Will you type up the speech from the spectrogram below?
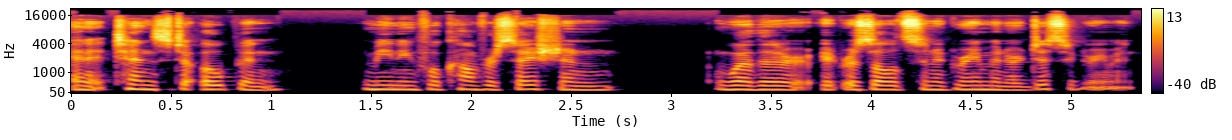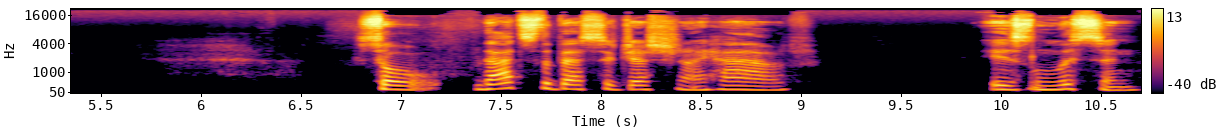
And it tends to open meaningful conversation, whether it results in agreement or disagreement. So that's the best suggestion I have is listen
